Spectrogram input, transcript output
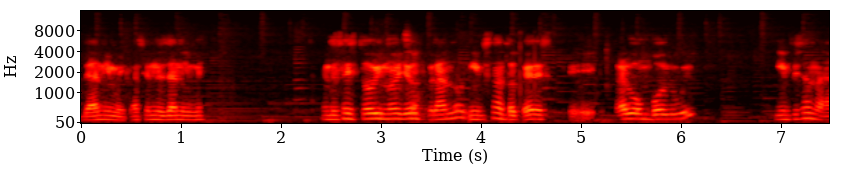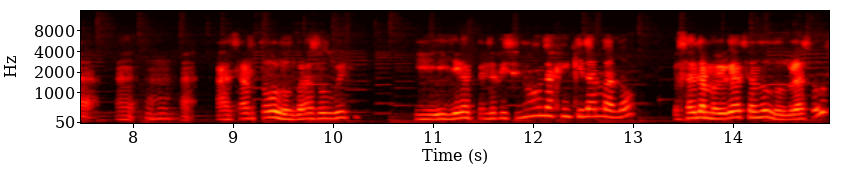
de anime, canciones de anime. Entonces ahí estoy, ¿no? Yo esperando y empiezan a tocar este Dragon Ball, güey. Y empiezan a, a, alzar todos los brazos, güey. Y, llega el pendejo y dice, no, la Dama, ¿no? O sea, la mayoría alzando los brazos.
